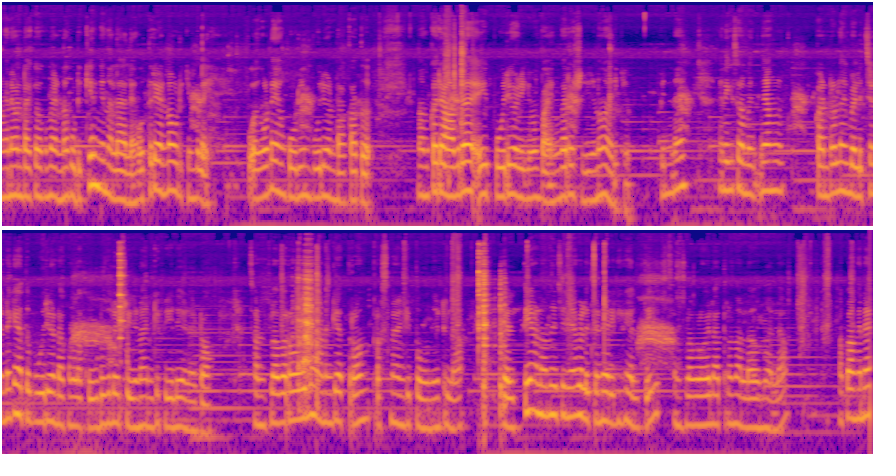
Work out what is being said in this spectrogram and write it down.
അങ്ങനെ ഉണ്ടാക്കി നോക്കുമ്പോൾ എണ്ണ കുടിക്കുകയാണെങ്കിൽ നല്ലതല്ലേ? ഒത്തിരി എണ്ണ കുടിക്കുമ്പോഴേ അതുകൊണ്ട് ഞാൻ കൂടുതലും പൂരി ഉണ്ടാക്കാത്തത്. നമുക്ക് രാവിലെ ഈ പൂരി കഴിക്കുമ്പോൾ ഭയങ്കര ക്ഷീണമായിരിക്കും. പിന്നെ എനിക്ക് ശ്രമി ഞാൻ കണ്ടുള്ള വെളിച്ചെണ്ണയ്ക്കകത്ത് പൂരി ഉണ്ടാക്കുമ്പോൾ കൂടുതൽ ക്ഷീണം എനിക്ക് ഫീൽ ചെയ്യണം കേട്ടോ. സൺഫ്ലവർ ഓയിലാണെങ്കിൽ അത്രയും പ്രശ്നം എനിക്ക് തോന്നിയിട്ടില്ല. ഹെൽത്തി ആണോ എന്ന് വെച്ച് കഴിഞ്ഞാൽ വെളിച്ചെണ്ണ ആയിരിക്കും ഹെൽത്തി സൺഫ്ലവർ ഓയിൽ അത്ര നല്ലതൊന്നുമല്ല. അപ്പോൾ അങ്ങനെ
